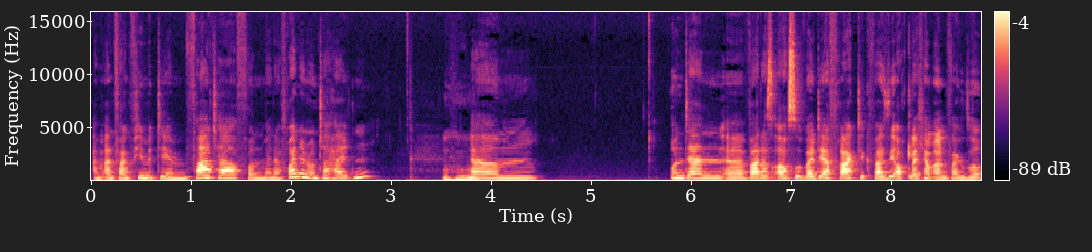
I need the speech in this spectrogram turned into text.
am Anfang viel mit dem Vater von meiner Freundin unterhalten. Mhm. Ähm, und dann äh, war das auch so, weil der fragte quasi auch gleich am Anfang so,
